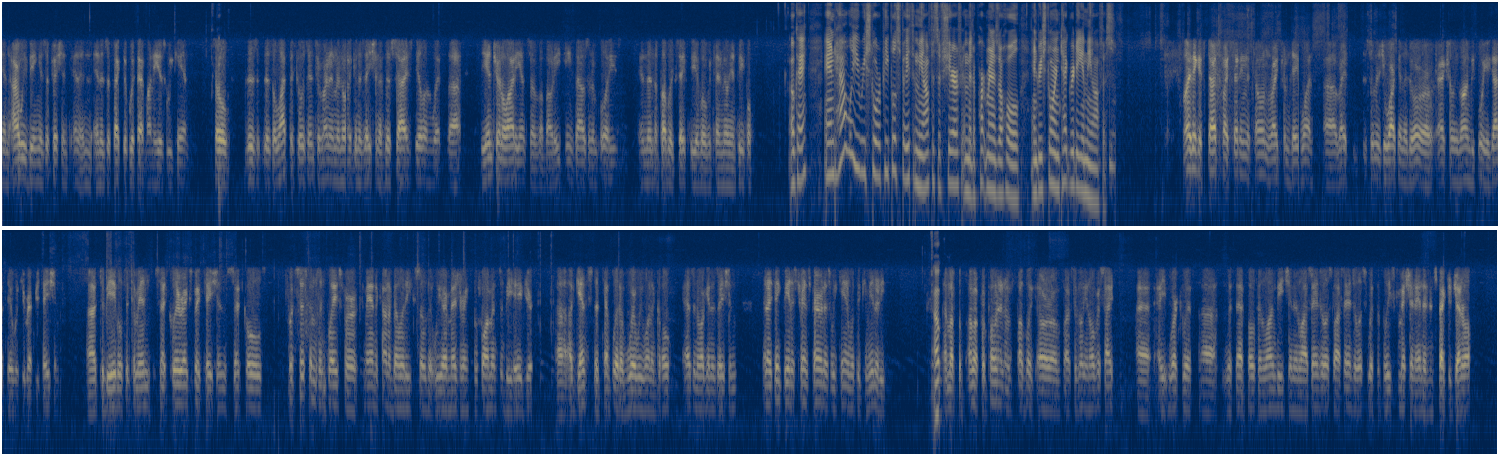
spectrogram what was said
and are we being as efficient and, and as effective with that money as we can. So there's there's a lot that goes into running an organization of this size, dealing with uh, the internal audience of about 18,000 employees, and then the public safety of over 10 million people. Okay. And how will you restore people's faith in the office of sheriff and the department as a whole and restore integrity in the office? Well, I think it starts by setting the tone right from day one, uh, right as soon as you walk in the door, or actually long before you got there with your reputation, uh, to be able to come in, set clear expectations, set goals, put systems in place for command accountability so that we are measuring performance and behavior uh, against the template of where we want to go as an organization. And I think being as transparent as we can with the community. Oh. I'm a I'm a proponent of public or of uh, civilian oversight. Uh, I worked with uh, with that both in Long Beach and in Los Angeles. Los Angeles with the police commission and an inspector general,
